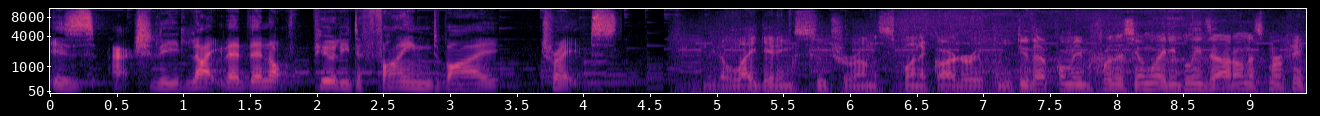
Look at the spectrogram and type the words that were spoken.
is actually like. They're, they're not purely defined by traits. Need a ligating suture on the splenic artery. Can you do that for me before this young lady bleeds out on us, Murphy?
